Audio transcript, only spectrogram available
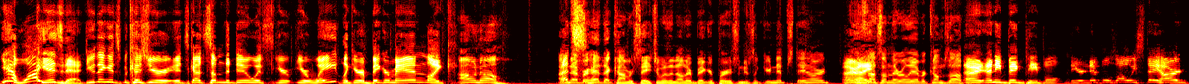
Yeah, why is that? Do you think it's because you're? It's got something to do with your your weight? Like you're a bigger man? Like I don't know. I've That's- never had that conversation with another bigger person. Just like your nips stay hard. All right. That's not something that really ever comes up. All right, any big people, do your nipples always stay hard?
